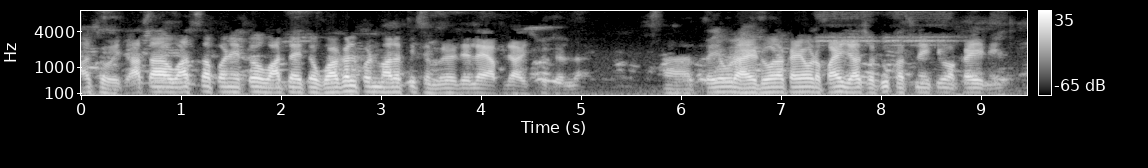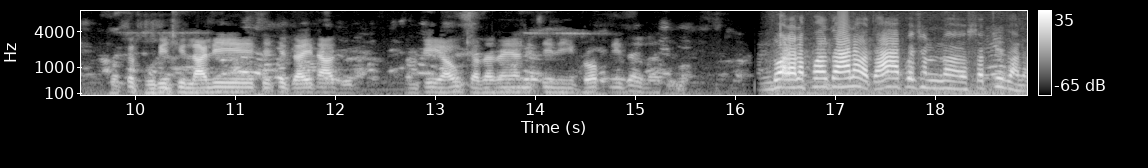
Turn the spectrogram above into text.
असं व्हायचं. आता वाचता पण येतो वाचायचं. गॉगल पण मला तिथं मिळालेलं आहे आपल्या हॉस्पिटलला तर एवढं आहे डोळा काय एवढं पाहिजे असं दुखत नाही किंवा काही नाही. फक्त थोडीशी लाली त्याची जाईना अजून. पण ती औषधाने आणि ती ड्रॉपनी जाईल अजून. डोळ्याला फळता आला होता ऑपरेशन सक्सेस झालं.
